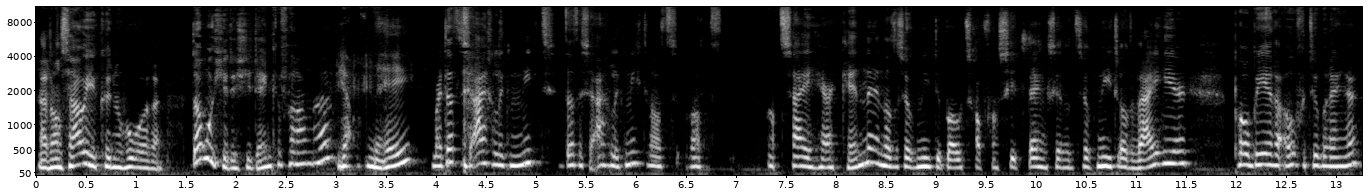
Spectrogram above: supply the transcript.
Nou, dan zou je kunnen horen. Dan moet je dus je denken veranderen. Ja, nee. Maar dat is eigenlijk niet, dat is eigenlijk niet wat, wat, wat zij herkende. En dat is ook niet de boodschap van Sid Banks. En dat is ook niet wat wij hier proberen over te brengen.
